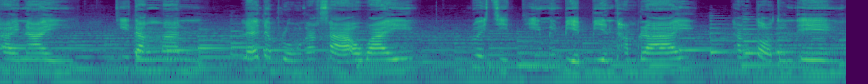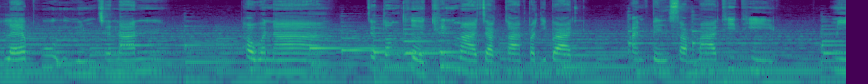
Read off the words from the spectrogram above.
ภายใน ที่ตั้งมั่นและดำรงรักษาเอาไว้ ด้วยจิตที่ไม่เบียดเบียนทำร้าย ทั้งต่อตนเองและผู้อื่นฉะนั้น ภาวนาจะต้องเกิดขึ้นมาจากการปฏิบัติ อันเป็นสัมมาทิฏฐิมี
